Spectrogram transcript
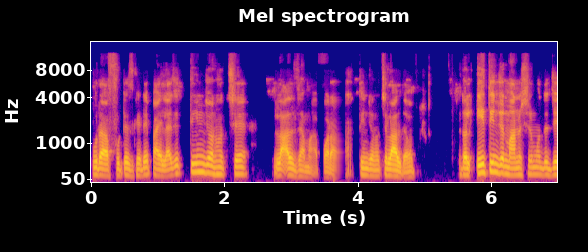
পুরা ফুটেজ ঘেটে পাইলা যে তিনজন হচ্ছে লাল জামা পরা, তিনজন হচ্ছে লাল জামা তাহলে এই তিনজন মানুষের মধ্যে যে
